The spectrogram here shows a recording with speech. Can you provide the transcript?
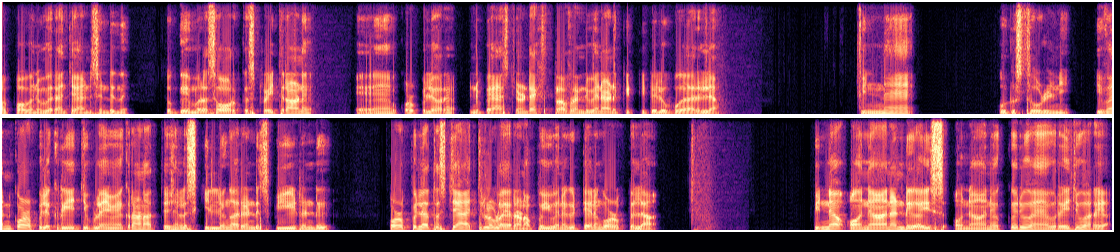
അപ്പോൾ അവനും വരാൻ ചാൻസ് ഉണ്ടെന്ന്. ഗെയിമറസ് ഓർക്കസ്ട്രേറ്റർ ആണ്. കുഴപ്പമില്ല പറയാം. പിന്നെ ബാസ്റ്റോണിന്റെ എക്സ്ട്രാ ഫ്രണ്ട് ആണ്. കിട്ടിയിട്ടൊരു ഉപകാരമില്ല. പിന്നെ ഒരു സോളിനി ഇവൻ കുഴപ്പമില്ല. ക്രിയേറ്റീവ് പ്ലേ മേക്കർ ആണ്. അത്യാവശ്യം നല്ല സ്കില്ലും കാര്യമുണ്ട് സ്പീഡുണ്ട് കുഴപ്പമില്ലാത്ത സ്റ്റാറ്റുള്ള പ്ലെയർ ആണ്. അപ്പോൾ ഇവനെ കിട്ടിയാലും കുഴപ്പമില്ല. പിന്നെ ഒനാനുണ്ട് ഐസ് ഒനാനൊക്കെ ഒരു ആവറേജ് പറയാം.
